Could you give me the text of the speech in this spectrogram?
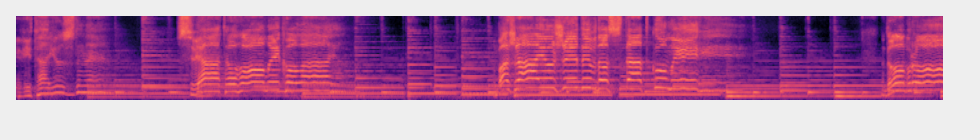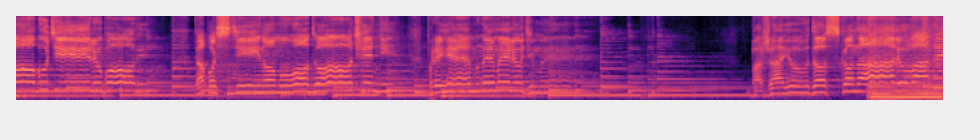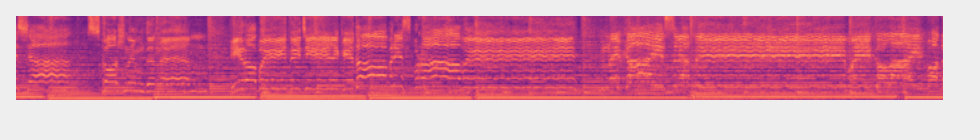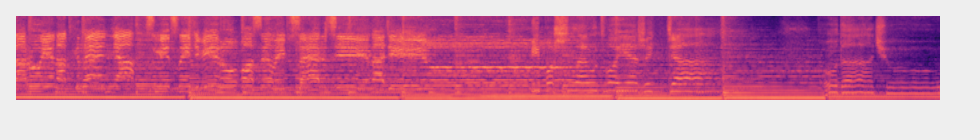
Вітаю з днем святого Миколая, бажаю жити в достатку мирі, добробуті любові та постійному оточенні приємними людьми. Бажаю вдосконалюватися кожним днем і робити тільки добрі справи. Нехай святий Миколай подарує натхнення, зміцнить віру, поселить в серці надію і пошле у твоє життя удачу.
